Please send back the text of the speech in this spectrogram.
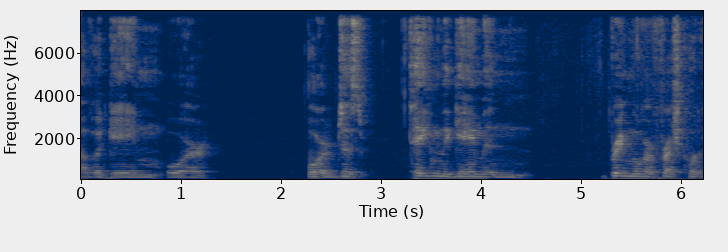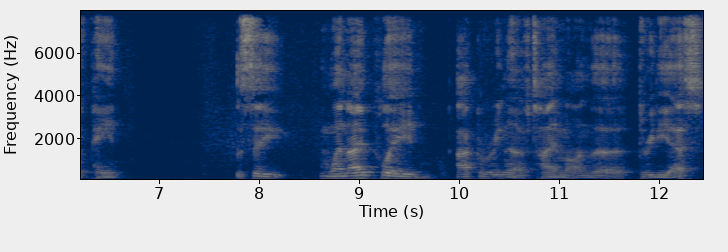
of a game or or just taking the game and bringing over a fresh coat of paint. See, when I played Ocarina of Time on the 3DS,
